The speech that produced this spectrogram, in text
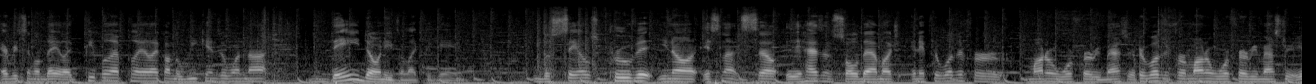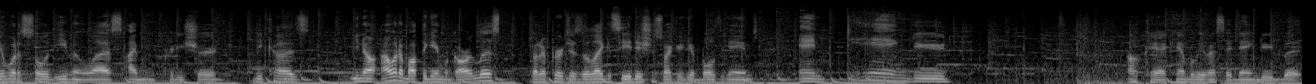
every single day. Like people that play like on the weekends and whatnot, they don't even like the game the sales prove it. You know, it's not sell. It hasn't sold that much. And if it wasn't for Modern Warfare Remastered, if it wasn't for Modern Warfare Remastered, it would have sold even less. I'm pretty sure because, you know, I would have bought the game regardless. But I purchased the Legacy Edition so I could get both games. And dang, dude. Okay, I can't believe I said dang, dude. But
